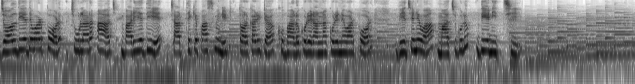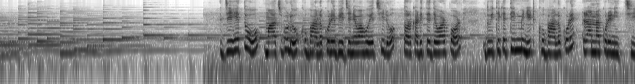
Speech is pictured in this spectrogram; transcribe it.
জল দিয়ে দেওয়ার পর চুলার আঁচ বাড়িয়ে দিয়ে চার থেকে পাঁচ মিনিট তরকারিটা খুব ভালো করে রান্না করে নেওয়ার পর ভেজে নেওয়া মাছগুলো দিয়ে নিচ্ছি। যেহেতু মাছগুলো খুব ভালো করে ভেজে নেওয়া হয়েছিল, তরকারিতে দেওয়ার পর দুই থেকে তিন মিনিট খুব ভালো করে রান্না করে নিচ্ছি।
